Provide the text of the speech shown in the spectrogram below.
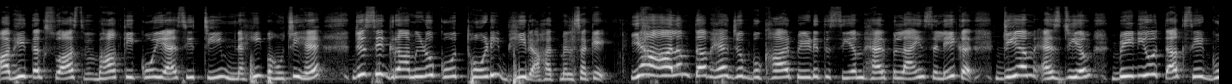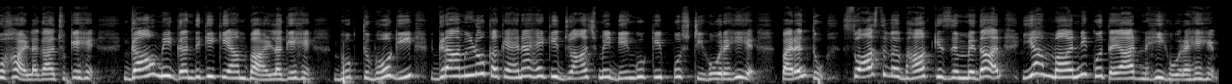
अभी तक स्वास्थ्य विभाग की कोई ऐसी टीम नहीं पहुँची है जिससे ग्रामीणों को थोड़ी भी राहत मिल सके। यह आलम तब है जब बुखार पीड़ित सीएम हेल्पलाइन से लेकर डीएम, एसडीएम, बीडीओ तक से गुहार लगा चुके हैं। गाँव में गंदगी के अंबार लगे हैं। भुक्तभोगी ग्रामीणों का कहना है कि जाँच में डेंगू की पुष्टि हो रही है, परंतु स्वास्थ्य विभाग के जिम्मेदार यह मानने को तैयार नहीं हो रहे हैं।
